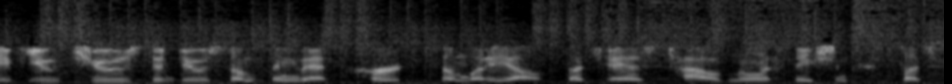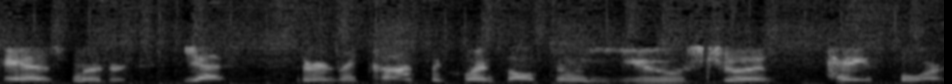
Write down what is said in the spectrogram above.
If you choose to do something that hurts somebody else, such as child molestation, such as murder, yes, there is a consequence ultimately you should pay for.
